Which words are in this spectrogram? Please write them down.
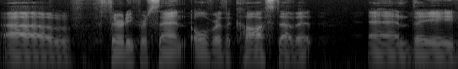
uh, thirty percent over the cost of it, and they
